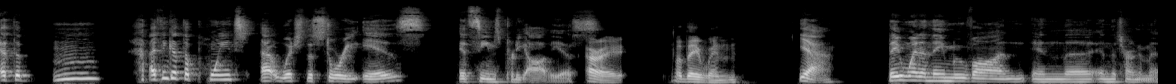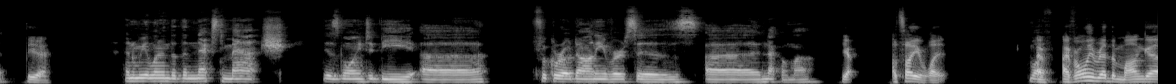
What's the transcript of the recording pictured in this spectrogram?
at the, mm, I think at the point at which the story is, it seems pretty obvious. All right. Well, they win. Yeah. They win and they move on in the, in the tournament. Yeah. And we learn that the next match is going to be, uh, Fukurodani versus, uh, Nekoma. I'll tell you what. What? I've, I've only read the manga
